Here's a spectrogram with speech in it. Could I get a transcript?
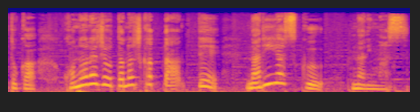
とかこのラジオ楽しかったってなりやすくなります。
